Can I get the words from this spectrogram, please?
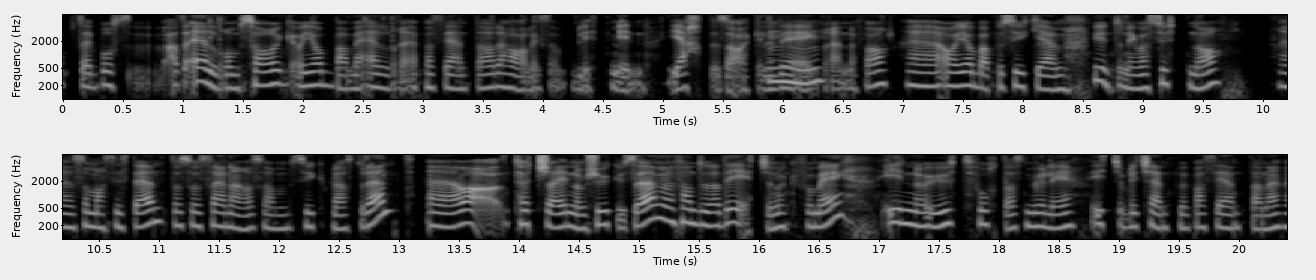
altså Eldreomsorg, å jobbe med eldre pasienter, det har liksom blitt min hjertesak, eller det jeg brenner for. Eh, Å jobbe på sykehjem begynte da jeg var 17 år. eh, Som assistent, og så senere som sykepleierstudent. Eh, var Toucha innom sykehuset, men fant ut at det er ikke noe for meg. Inn og ut fortest mulig. Ikke bli kjent med pasientene.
